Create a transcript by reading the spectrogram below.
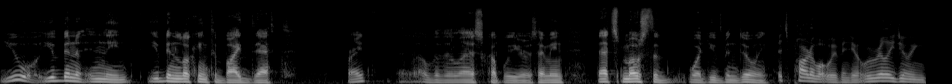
you you've been in the you've been looking to buy debt, right? Uh, over the last couple years. I mean, that's most of what you've been doing. It's part of what we've been doing. We're really doing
